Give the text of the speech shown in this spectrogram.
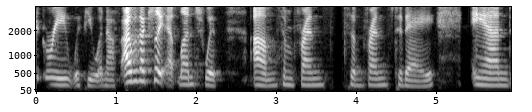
agree with you enough. I was actually at lunch with um some friends some friends today and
